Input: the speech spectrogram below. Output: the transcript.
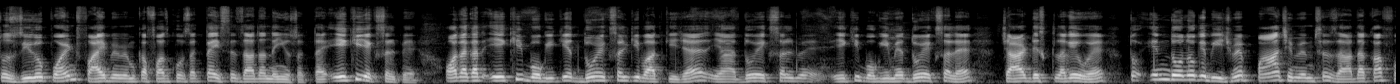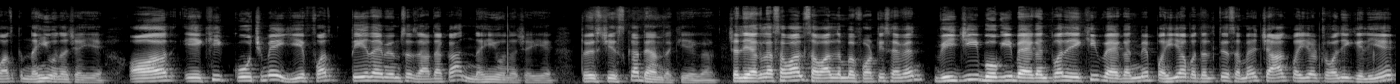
तो 0.5 पॉइंट mm का फ़र्क हो सकता है, इससे ज़्यादा नहीं हो सकता है। एक ही एक्सल पे और अगर एक ही बोगी के दो एक्सल की बात की जाए, या दो एक्सल में, एक ही बोगी में दो एक्सल है, चार डिस्क लगे हुए हैं तो इन दोनों के बीच में पाँच एम से ज़्यादा का फ़र्क नहीं होना चाहिए। और एक ही कोच में ये फ़र्क तेरह एम से ज़्यादा का नहीं होना चाहिए। तो इस चीज़ का ध्यान रखिएगा। चलिए, अगला सवाल सवाल number forty seven VG bogie wagon पर एक ही वैगन में पहिया बदलते समय चार पहिया ट्रॉली के लिए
